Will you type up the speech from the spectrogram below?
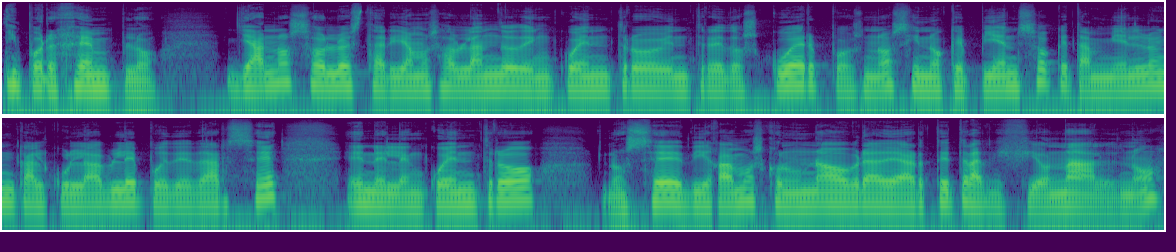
Y, por ejemplo, ya no solo estaríamos hablando de encuentro entre dos cuerpos, ¿no? sino que pienso que también lo incalculable puede darse en el encuentro, no sé, digamos, con una obra de arte tradicional, ¿no?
